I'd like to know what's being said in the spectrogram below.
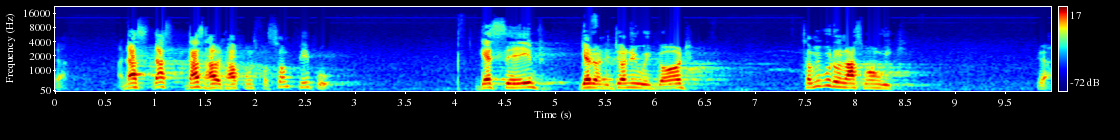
Yeah. And that's, that's, that's how it happens for some people. get saved, get on the journey with God. Some people don't last one week. Yeah.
